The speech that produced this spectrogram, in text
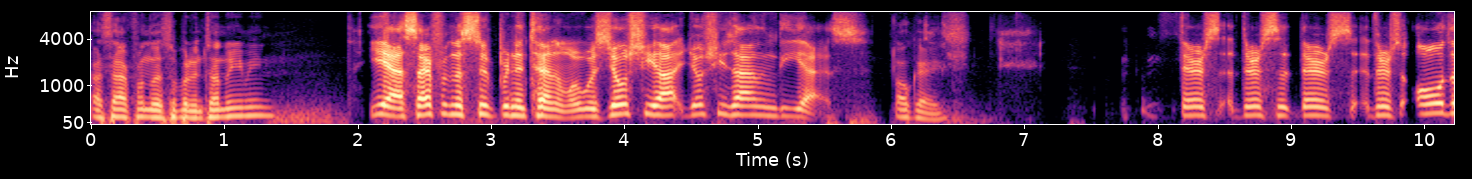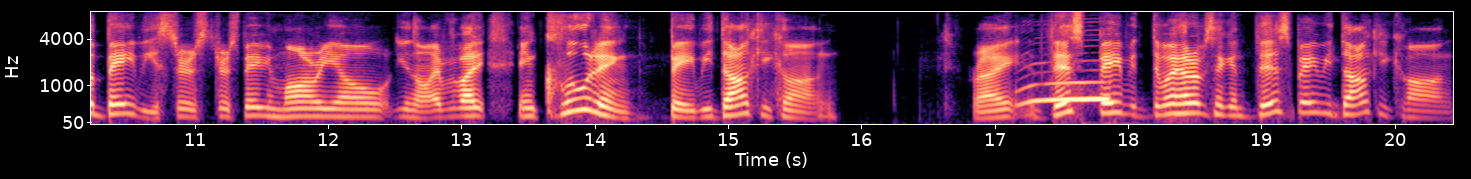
Aside from the Super Nintendo, you mean? Yeah, aside from the Super Nintendo, it was Yoshi Yoshi's Island DS. Okay. There's there's there's there's all the babies. There's there's baby Mario, you know, everybody, including baby Donkey Kong. Right? This baby wait hold up a second. This baby Donkey Kong,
